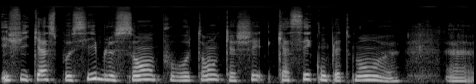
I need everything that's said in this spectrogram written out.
efficace possible sans pour autant cacher, casser complètement, euh, euh,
